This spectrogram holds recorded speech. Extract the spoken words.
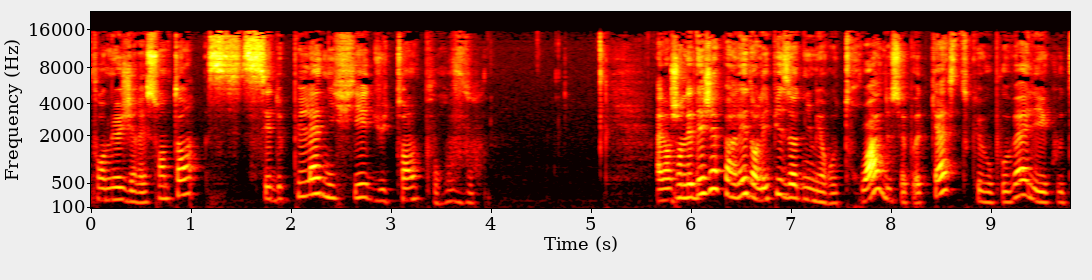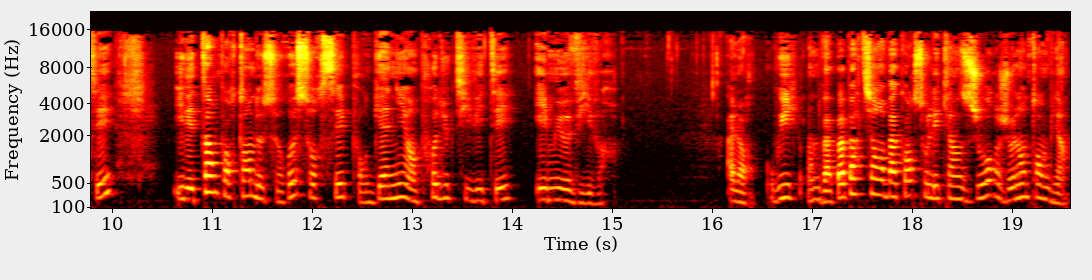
pour mieux gérer son temps, c'est de planifier du temps pour vous. Alors j'en ai déjà parlé dans l'épisode numéro 3 de ce podcast que vous pouvez aller écouter. Il est important de se ressourcer pour gagner en productivité et mieux vivre. Alors oui, on ne va pas partir en vacances tous les 15 jours, je l'entends bien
